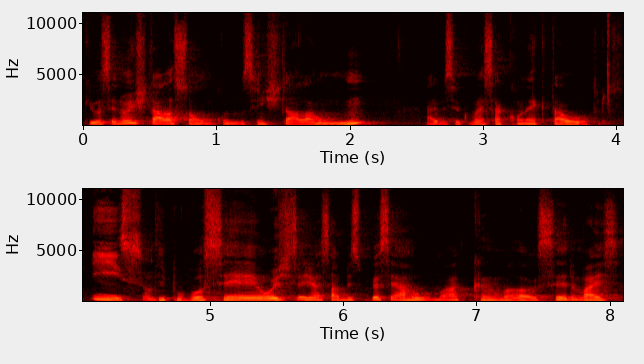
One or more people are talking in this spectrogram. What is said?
que você não instala só um, quando você instala um, aí você começa a conectar outros. Isso. Tipo, você hoje você já sabe isso porque você arruma a cama logo cedo, mas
